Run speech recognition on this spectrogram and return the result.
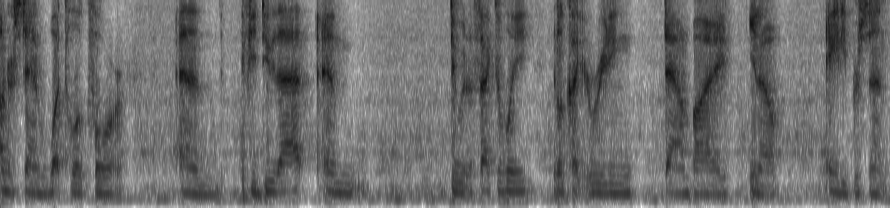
understand what to look for. And if you do that and do it effectively, it'll cut your reading down by you know eighty percent.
